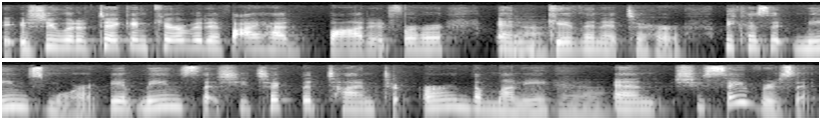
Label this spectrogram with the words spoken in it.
if she would have taken care of it if I had bought it for her and Yeah. given it to her because it means more. It means that she took the time to earn the money Yeah. and she savors it.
